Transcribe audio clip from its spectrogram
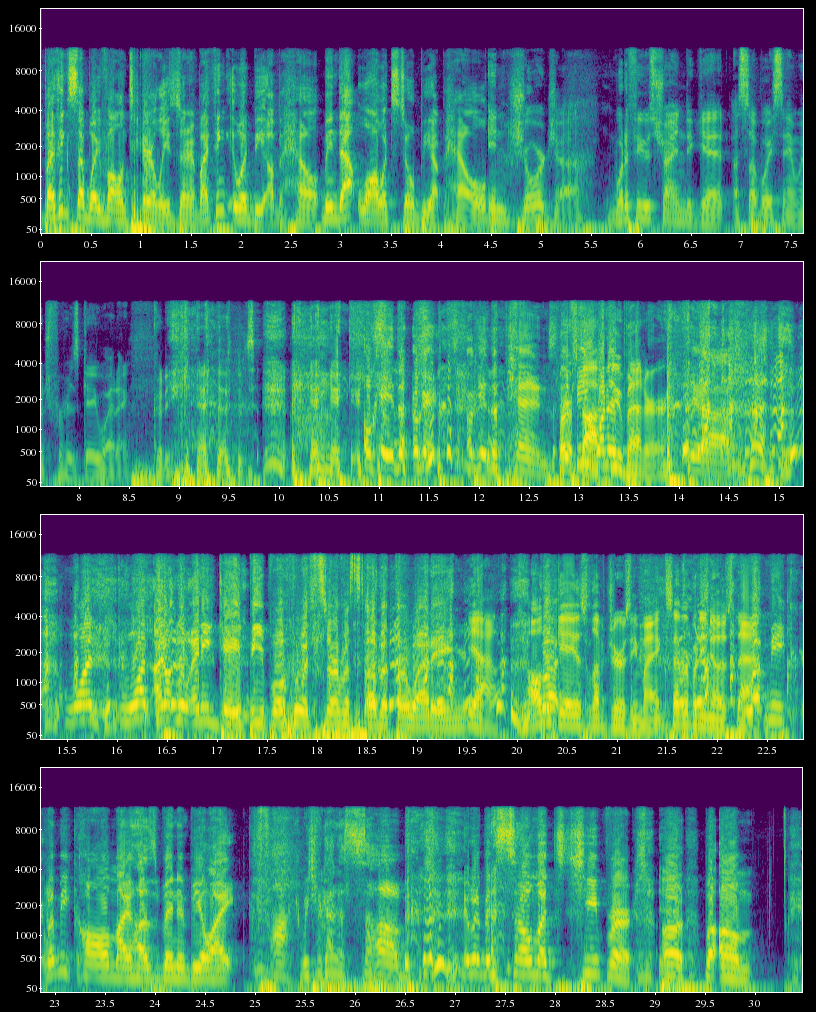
but I think Subway voluntarily has done it. But I think it would be upheld. I mean, that law would still be upheld. In Georgia, what if he was trying to get a Subway sandwich for his gay wedding? Could he get? okay, the, okay, okay. It depends. If First he off, wanted- do better. Yeah. one, one. I don't know any gay people who would serve a sub at their wedding. yeah, all the gays love Jersey Mikes. Everybody knows that. Let me let me call my husband and be like, "Fuck, we should have got a sub. it would have been so much cheaper." Uh, but um,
